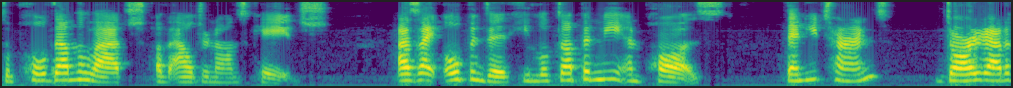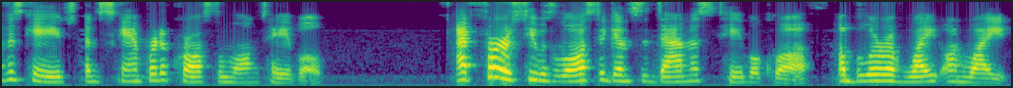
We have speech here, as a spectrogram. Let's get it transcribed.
to pull down the latch of Algernon's cage. As I opened it, he looked up at me and paused. Then he turned, darted out of his cage, and scampered across the long table. At first, he was lost against the damask tablecloth, a blur of white on white,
